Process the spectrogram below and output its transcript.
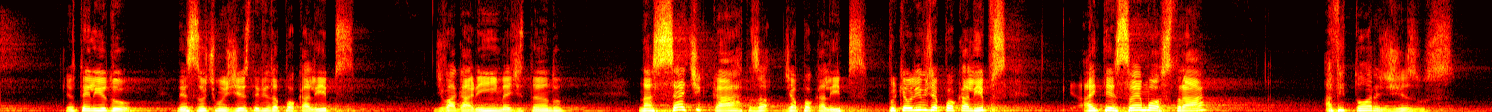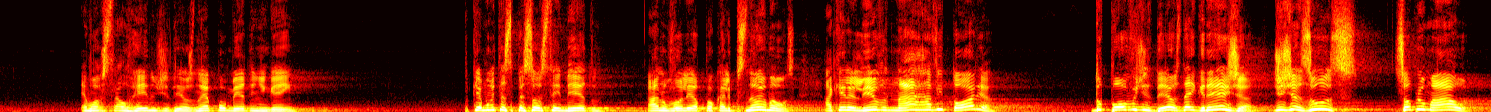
eu tenho lido nesses últimos dias, tenho lido Apocalipse devagarinho, meditando nas sete cartas de Apocalipse, porque o livro de Apocalipse, a intenção é mostrar a vitória de Jesus. É mostrar o reino de Deus, não é pôr medo em ninguém. Porque muitas pessoas têm medo. Ah, não vou ler Apocalipse. Não, irmãos. Aquele livro narra a vitória do povo de Deus, da igreja, de Jesus, sobre o mal.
